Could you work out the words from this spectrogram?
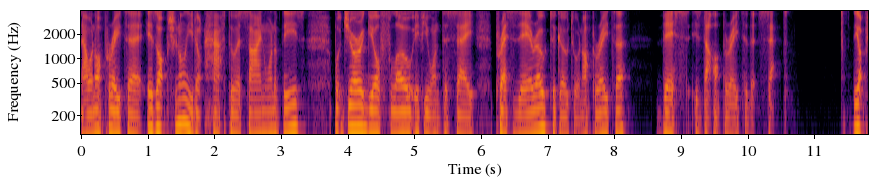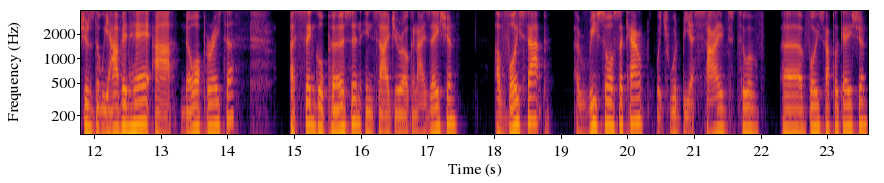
Now, an operator is optional. You don't have to assign one of these. But during your flow, if you want to say press zero to go to an operator, this is that operator that's set. The options that we have in here are no operator, a single person inside your organization, a voice app, a resource account, which would be assigned to a, a uh, voice application,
